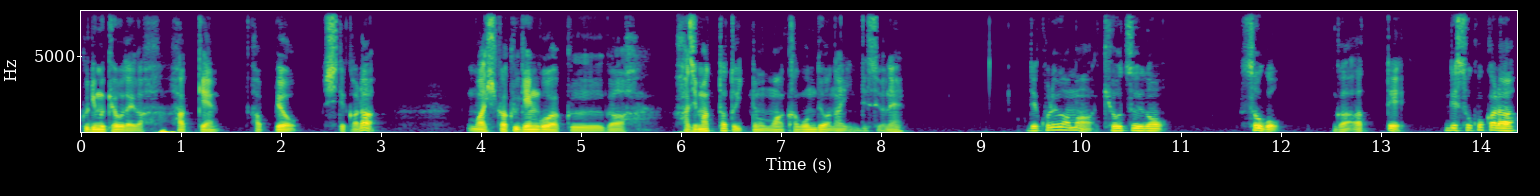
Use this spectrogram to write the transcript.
グリム兄弟が発見発表してから、まあ、比較言語学が始まったと言ってもまあ過言ではないんですよね。でこれはまあ共通の祖語があってでそこから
